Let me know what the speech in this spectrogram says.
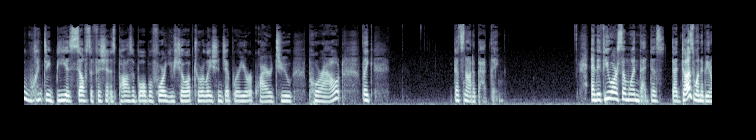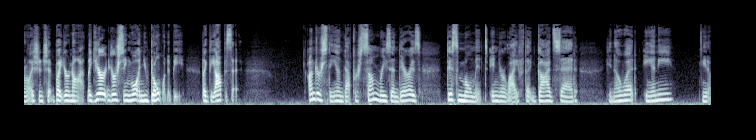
want to be as self-sufficient as possible before you show up to a relationship where you're required to pour out. Like that's not a bad thing. And if you are someone that does that does want to be in a relationship but you're not, like you're you're single and you don't want to be, like the opposite. Understand that for some reason there is this moment in your life that God said, "You know what, Annie, you know,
